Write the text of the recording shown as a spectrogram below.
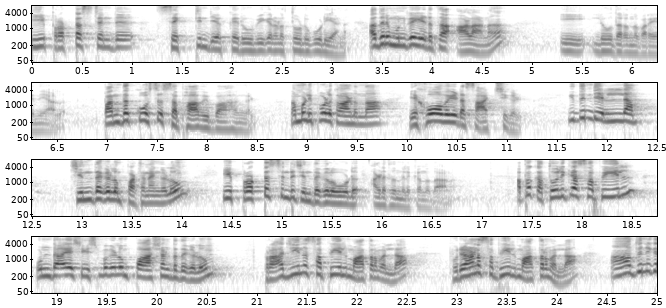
ഈ പ്രൊട്ടസ്റ്റന്റ് സെക്റ്റിന്റെയൊക്കെ രൂപീകരണത്തോടു കൂടിയാണ്. അതിന് മുൻകൈയെടുത്ത ആളാണ് ഈ ലൂതർ എന്ന് പറയുന്നയാൾ. പന്തക്കോസ്റ്റ് സഭാവിഭാഗങ്ങൾ. നമ്മളിപ്പോൾ കാണുന്ന യഹോവയുടെ സാക്ഷികൾ. ഇതിന്റെ എല്ലാം ചിന്തകളും പഠനങ്ങളും ഈ പ്രൊട്ടസ്റ്റന്റ് ചിന്തകളോട് അടുത്ത് നിൽക്കുന്നതാണ്. അപ്പോൾ കത്തോലിക്ക സഭയിൽ ഉണ്ടായ ശീഷ്മകളും പാഷണ്ഡതകളും പ്രാചീന സഭയിൽ മാത്രമല്ല പുരാണ സഭയിൽ മാത്രമല്ല ആധുനിക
